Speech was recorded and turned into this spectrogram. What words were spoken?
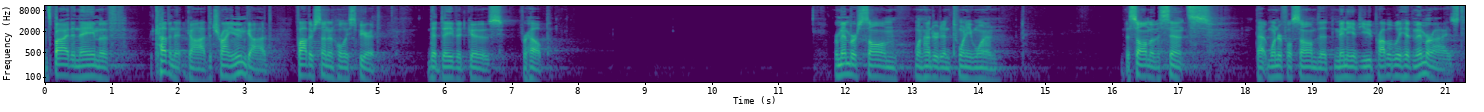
It's by the name of the covenant God, the triune God, Father, Son, and Holy Spirit, that David goes for help. Remember Psalm 121, the Psalm of Ascents, that wonderful psalm that many of you probably have memorized.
